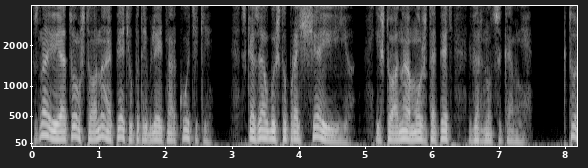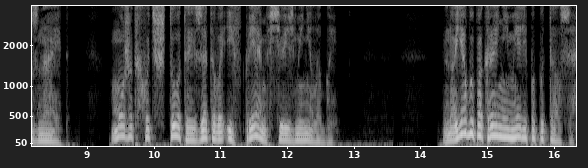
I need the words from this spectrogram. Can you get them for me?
знаю и о том, что она опять употребляет наркотики, сказал бы, что прощаю ее и что она может опять вернуться ко мне. Кто знает, может, хоть что-то из этого и впрямь все изменило бы. Но я бы, по крайней мере, попытался.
